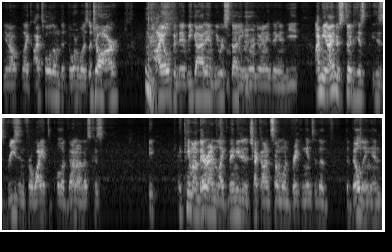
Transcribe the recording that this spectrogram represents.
You know, like I told him the door was ajar. I opened it. We got in. We were studying. We weren't doing anything. And he, I mean, I understood his his reason for why he had to pull a gun on us because it, it came on their end like they needed to check on someone breaking into the the building. And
